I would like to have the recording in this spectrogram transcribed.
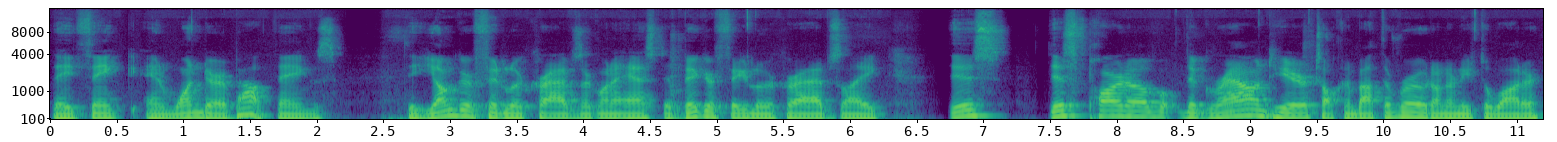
they think and wonder about things the younger fiddler crabs are going to ask the bigger fiddler crabs like this this part of the ground here talking about the road underneath the water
